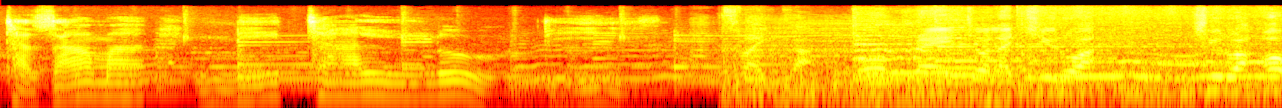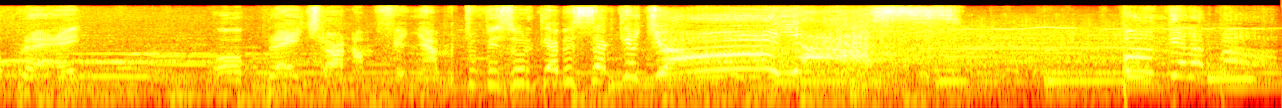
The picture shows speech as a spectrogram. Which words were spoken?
Tazama, nitarudi. Jola Chirwa mtu vizuri kabisa kichwa yes bonge la bao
